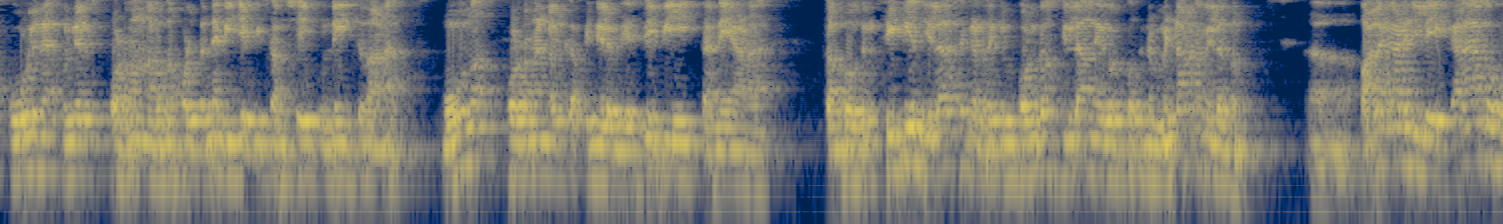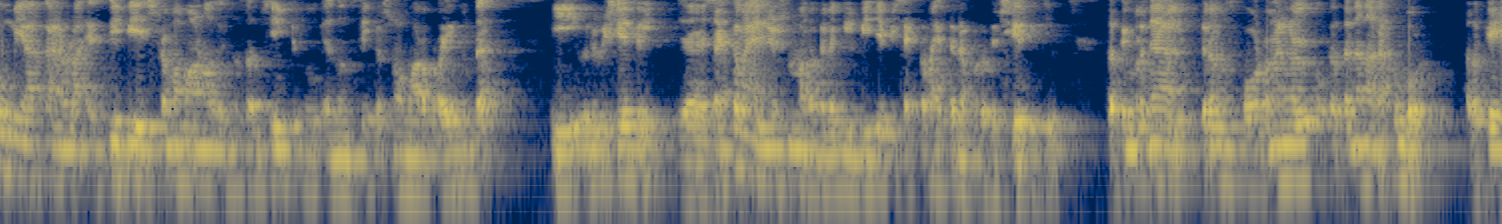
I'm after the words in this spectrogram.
സ്കൂളിന് മുന്നിൽ സ്ഫോടനം നടന്നപ്പോൾ തന്നെ ബി ജെ പി സംശയം ഉന്നയിച്ചതാണ്. മൂന്ന് സ്ഫോടനങ്ങൾക്ക് പിന്നിലും എസ് ഡി പി തന്നെയാണ് സംഭവത്തിൽ സി പി എം ജില്ലാ സെക്രട്ടറിക്കും കോൺഗ്രസ് ജില്ലാ നേതൃത്വത്തിനും മിണ്ടാട്ടമില്ലെന്നും പാലക്കാട് ജില്ലയെ കലാപഭൂമിയാക്കാനുള്ള എസ് ഡി പി ശ്രമമാണോ എന്ന് സംശയിക്കുന്നു എന്നും സി കൃഷ്ണകുമാർ പറയുന്നുണ്ട്. ഈ ഒരു വിഷയത്തിൽ ശക്തമായ അന്വേഷണം നടന്നില്ലെങ്കിൽ ബി ജെ പി ശക്തമായി തന്നെ പ്രതിഷേധിക്കും. സത്യം പറഞ്ഞാൽ ഇത്തരം സ്ഫോടനങ്ങൾ ഒക്കെ തന്നെ നടക്കുമ്പോൾ അതൊക്കെ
